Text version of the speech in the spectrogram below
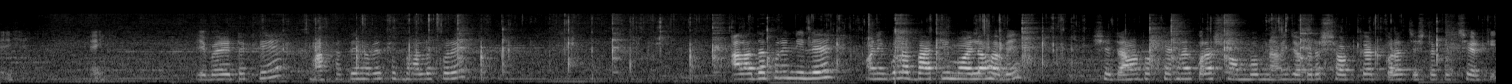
এই এই এবার এটাকে মাখাতে হবে খুব ভালো করে। আলাদা করে নিলে অনেকগুলো বাটি ময়লা হবে, সেটা আমার পক্ষে এখন আর করা সম্ভব না। আমি যতটা শর্টকাট করার চেষ্টা করছি আর কি।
